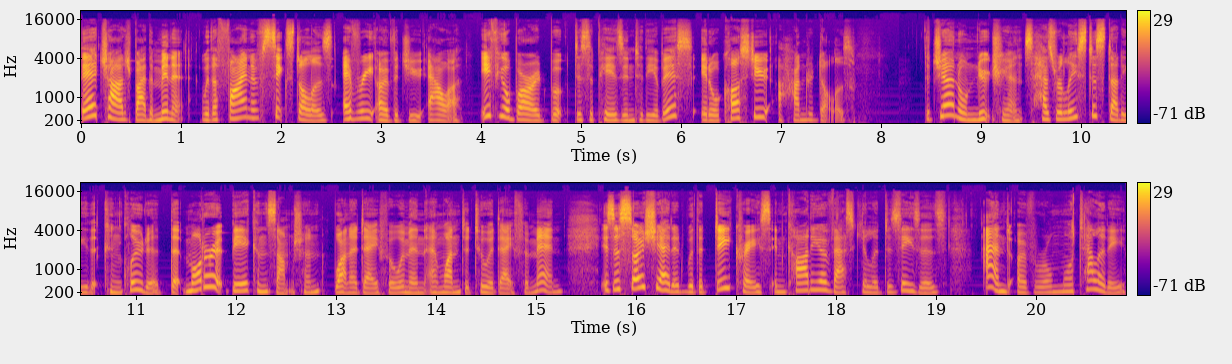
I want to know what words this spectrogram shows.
They're charged by the minute with a fine of $6 every overdue hour. If your borrowed book disappears into the abyss, it'll cost you $100. The journal Nutrients has released a study that concluded that moderate beer consumption, one a day for women and one to two a day for men, is associated with a decrease in cardiovascular diseases and overall mortality,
